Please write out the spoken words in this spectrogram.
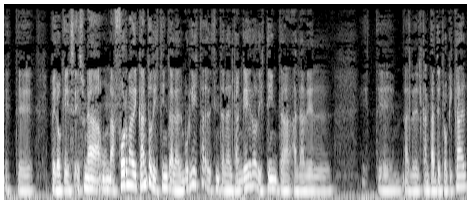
Este, pero que es, una, una, forma de canto distinta a la del burguista, distinta a la del tanguero, distinta a la del este, del cantante tropical,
